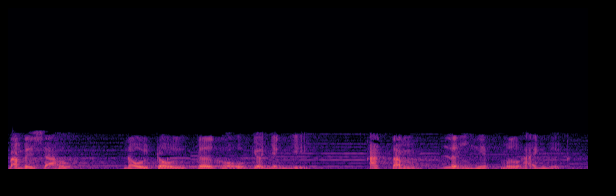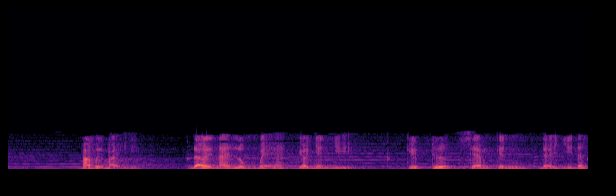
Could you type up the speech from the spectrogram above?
36. Nổi trôi cơ khổ do nhân gì? Ác tâm lấn hiếp mưu hại người. 37. Đời nay lùng bé do nhân gì? Kiếp trước xem kinh để dưới đất.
